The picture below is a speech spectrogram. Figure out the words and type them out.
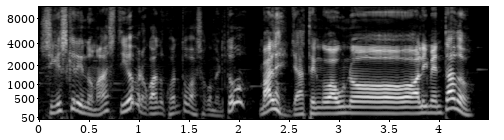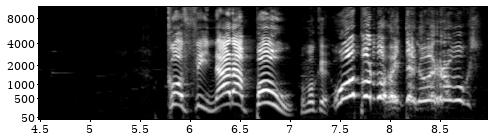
¿Sigues queriendo más, tío? ¿Pero cuánto, cuánto vas a comer tú? Vale, ya tengo a uno alimentado ¡Cocinar a Pou! ¿Cómo que? ¡Oh, por 2.29 Robux!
